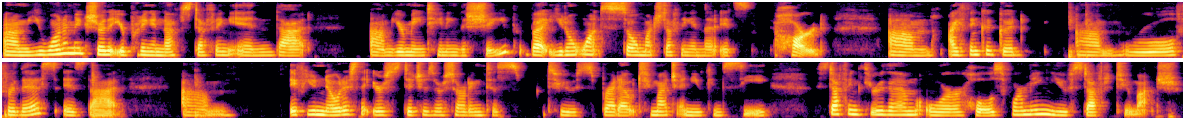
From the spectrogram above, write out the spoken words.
Um, you want to make sure that you're putting enough stuffing in that um, you're maintaining the shape, but you don't want so much stuffing in that it's hard. Um, I think a good um, rule for this is that um, if you notice that your stitches are starting to to spread out too much and you can see stuffing through them or holes forming, you've stuffed too much.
